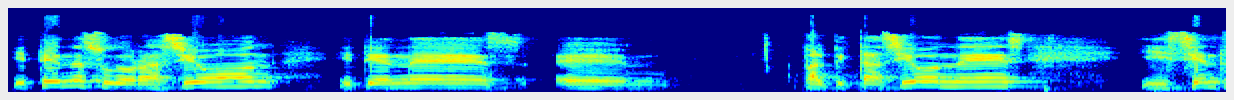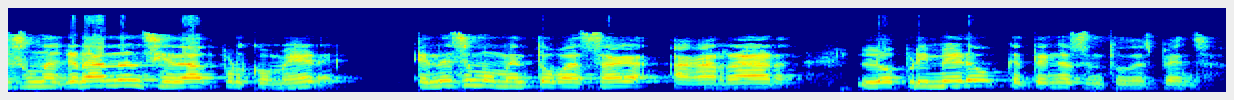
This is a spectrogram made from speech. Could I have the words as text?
y tienes sudoración y tienes eh, palpitaciones y sientes una gran ansiedad por comer, en ese momento vas a agarrar lo primero que tengas en tu despensa.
